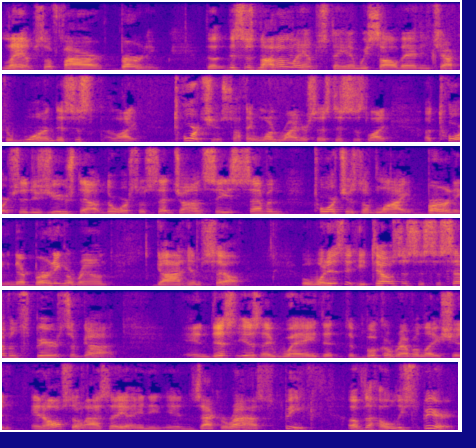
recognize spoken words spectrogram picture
lamps of fire burning. The, this is not a lampstand. We saw that in chapter 1. This is like torches. I think one writer says this is like a torch that is used outdoors. So said John sees seven torches of light burning. They're burning around God Himself. Well, what is it? He tells us it's the seven spirits of God. And this is a way that the book of Revelation and also Isaiah and, and Zechariah speak of the Holy Spirit.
